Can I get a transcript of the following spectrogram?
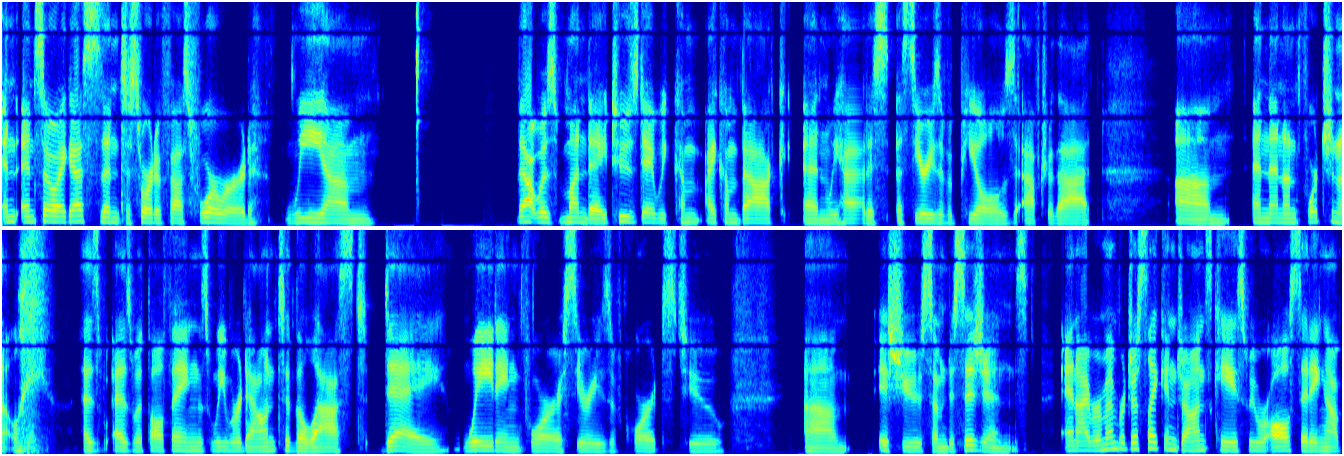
and and so I guess then to sort of fast forward, we um, that was Monday. Tuesday, we come I come back and we had a, a series of appeals after that, um, and then unfortunately, as as with all things, we were down to the last day waiting for a series of courts to um, issue some decisions. And I remember, just like in John's case, we were all sitting up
